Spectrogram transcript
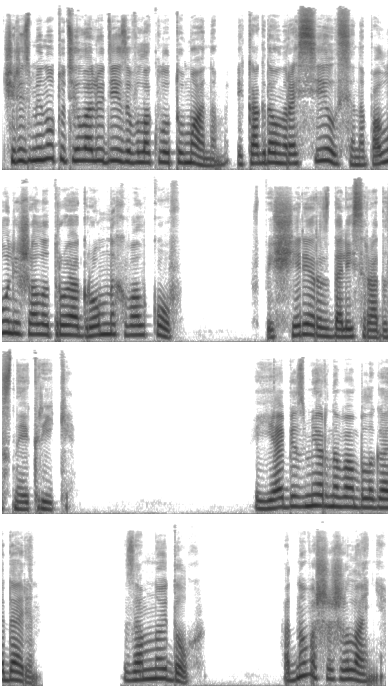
Через минуту тела людей заволокло туманом, и когда он рассеялся, на полу лежало трое огромных волков. В пещере раздались радостные крики. «Я безмерно вам благодарен. За мной долг. Одно ваше желание.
